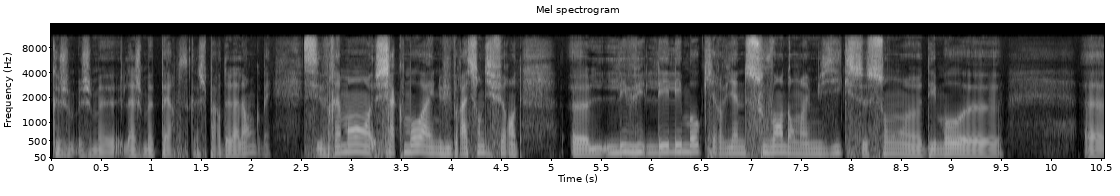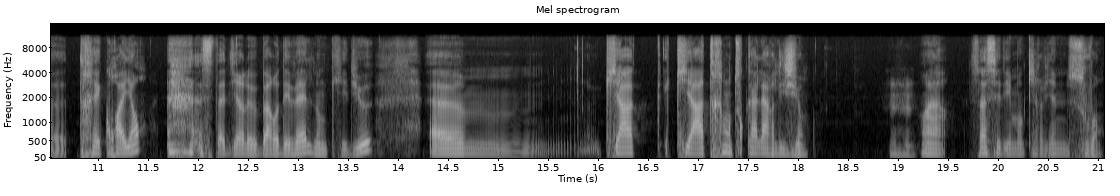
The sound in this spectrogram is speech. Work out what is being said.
que je, je me, là je me perds parce que je pars de la langue, mais c'est vraiment chaque mot a une vibration différente. Euh, les, les- les mots qui reviennent souvent dans ma musique, ce sont euh, des mots euh, très croyants, c'est-à-dire le barreau d'Evel, donc qui est Dieu, qui, a, qui a attrait en tout cas à la religion. Mhm. Voilà, ça c'est des mots qui reviennent souvent.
